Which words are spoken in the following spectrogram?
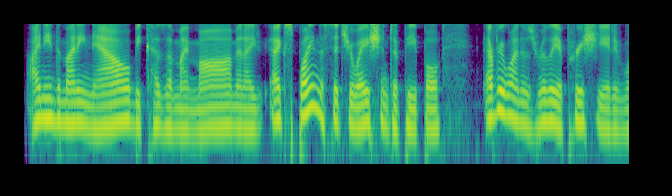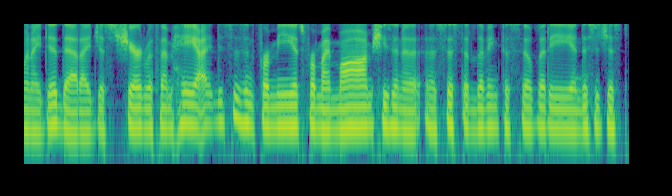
I need the money now because of my mom. And I, I explained the situation to people. Everyone was really appreciated when I did that. I just shared with them, hey, I, this isn't for me. It's for my mom. She's in a, an assisted living facility. And this is just,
